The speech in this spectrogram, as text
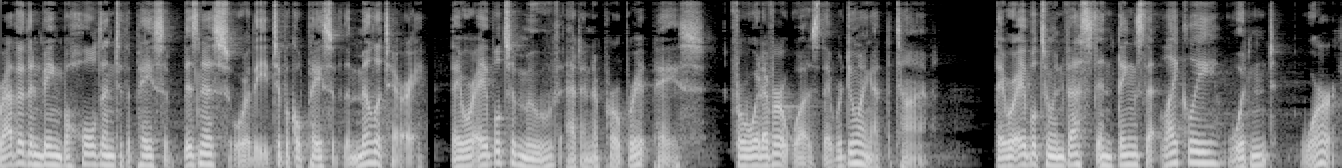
Rather than being beholden to the pace of business or the typical pace of the military, they were able to move at an appropriate pace for whatever it was they were doing at the time. They were able to invest in things that likely wouldn't work.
